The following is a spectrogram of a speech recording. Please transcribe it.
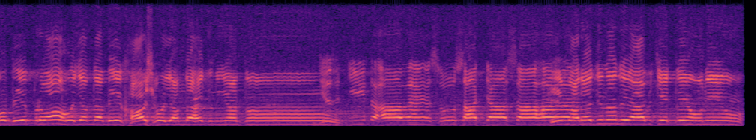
ਉਹ ਬੇਪਰਵਾਹ ਹੋ ਜਾਂਦਾ ਬੇਖਾਸ਼ ਹੋ ਜਾਂਦਾ ਹੈ ਦੁਨੀਆ ਤੋਂ। ਜਿਸ ਚੀਤ ਆਵਹਿ ਸੋ ਸਾਚਾ ਸਾਹ। ਇਹ ਮਹਾਰਾਜ ਜਿਨ੍ਹਾਂ ਦੇ ਆਪ ਚੇਤੇ ਆਉਨੇ ਹੋ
